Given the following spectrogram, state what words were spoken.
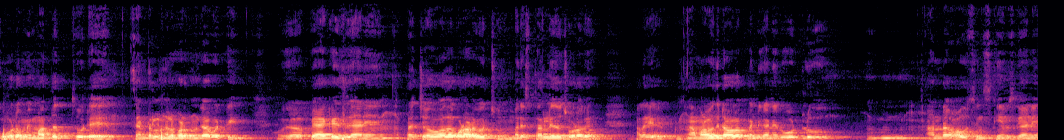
కూటమి మద్దతుతోటే సెంట్రల్ నిలబడుతుంది కాబట్టి ప్యాకేజ్ కానీ ప్రత్యేక హోదా కూడా అడగవచ్చు మరి ఇస్తారో లేదో చూడాలి. అలాగే అమరావతి డెవలప్మెంట్ కానీ రోడ్లు అండ్ హౌసింగ్ స్కీమ్స్ కానీ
